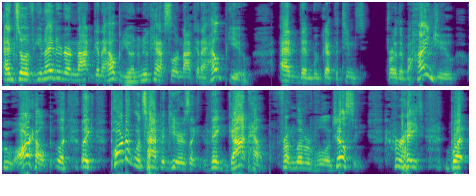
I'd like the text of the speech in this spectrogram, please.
And so if United are not going to help you and Newcastle are not going to help you, and then we've got the teams further behind you who are helping, like, like part of what's happened here is like they got help from Liverpool and Chelsea, right? But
